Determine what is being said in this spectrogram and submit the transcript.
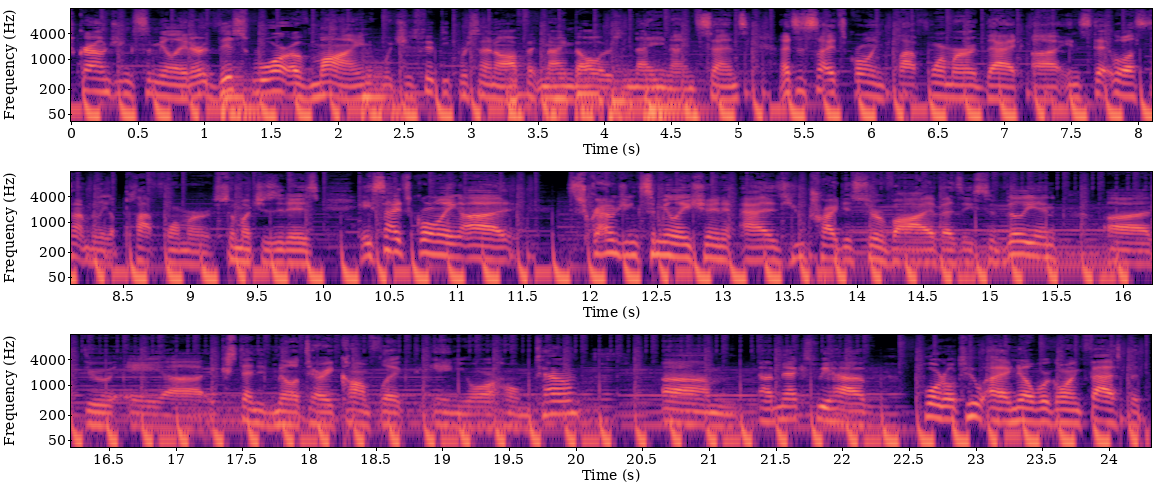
Scrounging Simulator, This War of Mine, which is 50% off at $9.99. That's a side-scrolling platformer that, uh, instead, well, it's not really a platformer so much as it is a side-scrolling, uh, scrounging simulation as you try to survive as a civilian, uh, through a, uh, extended military conflict in your hometown. Um, up next we have Portal 2. I know we're going fast, but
